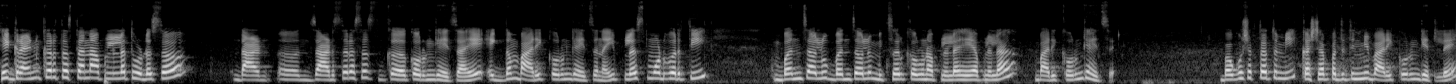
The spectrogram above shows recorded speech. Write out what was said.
हे ग्राइंड करत असताना आपल्याला थोडंसं दाड जाडसर असंच क करून घ्यायचं आहे. एकदम बारीक करून घ्यायचं नाही. प्लस मोडवरती बंद चालू बंद चालू मिक्सर करून आपल्याला हे आपल्याला बारीक करून घ्यायचं आहे. बघू शकता तुम्ही कशा पद्धतीने मी बारीक करून घेतलं. आहे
